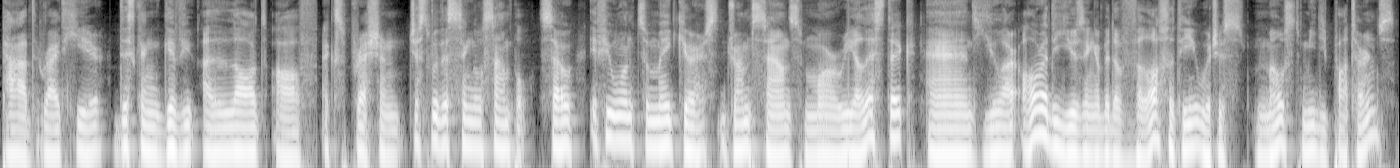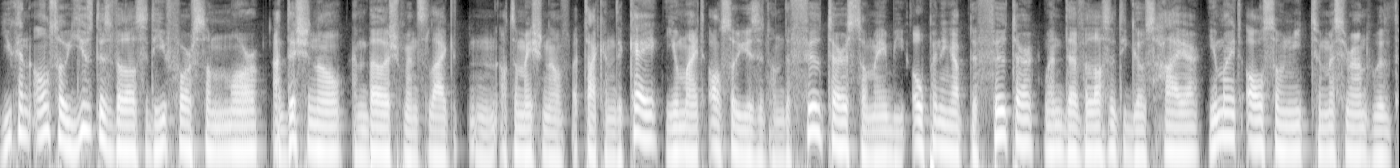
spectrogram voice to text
pad right here, this can give you a lot of expression just with a single sample. So if you want to make your drum sounds more realistic and you are already using a bit of velocity, which is most MIDI patterns, you can also use this velocity for some more additional embellishments like automation of attack and decay. You might also use it on the filter, so maybe opening up the filter when the velocity goes higher. You might also need to mess around with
